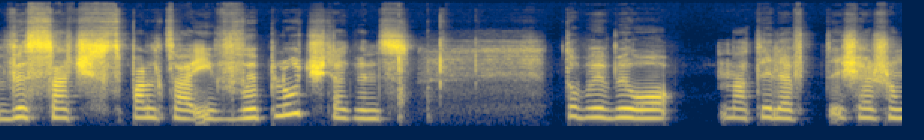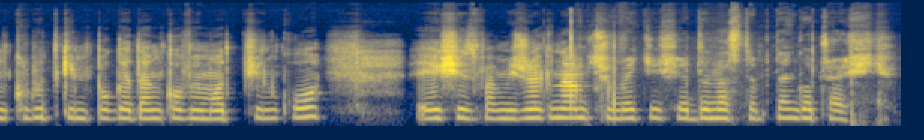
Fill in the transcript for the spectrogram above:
wyssać z palca i wypluć. Tak więc to by było na tyle w dzisiejszym krótkim, pogadankowym odcinku. Ja się z Wami żegnam. Trzymajcie się do następnego. Cześć.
